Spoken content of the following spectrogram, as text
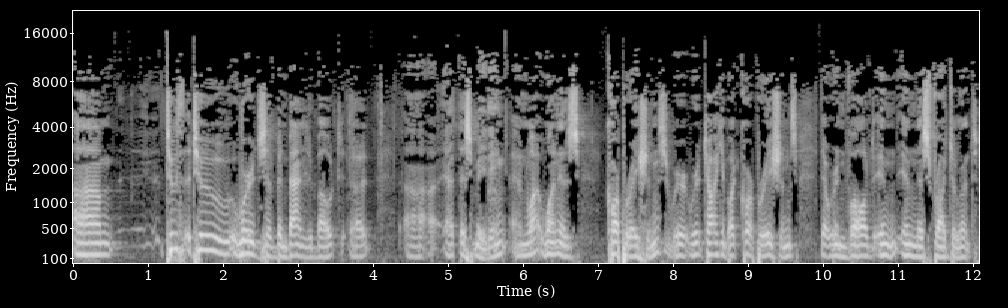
Um, two, two words have been bandied about uh, uh, at this meeting, and one, is corporations. We're, we're talking about corporations that were involved in, in this fraudulent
